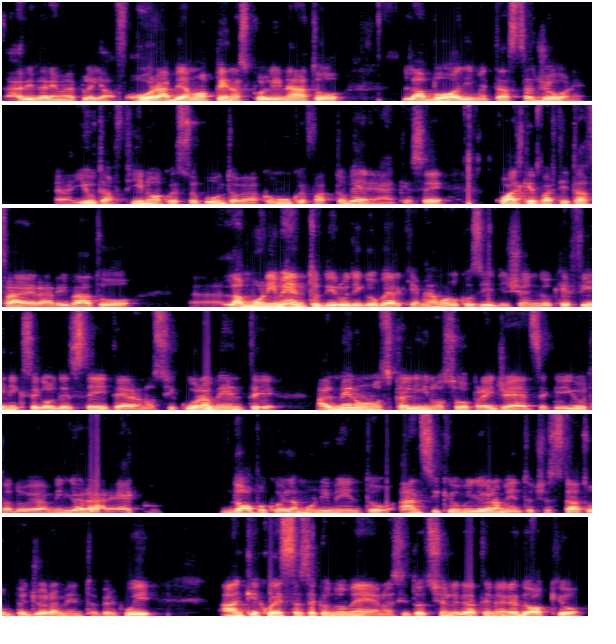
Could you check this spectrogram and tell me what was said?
arriveremo ai playoff. Ora abbiamo appena scollinato la boa di metà stagione. Eh, Utah fino a questo punto aveva comunque fatto bene, anche se qualche partita fa era arrivato eh, l'ammonimento di Rudy Gobert, chiamiamolo così, dicendo che Phoenix e Golden State erano sicuramente almeno uno scalino sopra i Jazz che Utah doveva migliorare. Ecco, dopo quell'ammonimento, anziché un miglioramento, c'è stato un peggioramento, per cui anche questa secondo me è una situazione da tenere d'occhio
